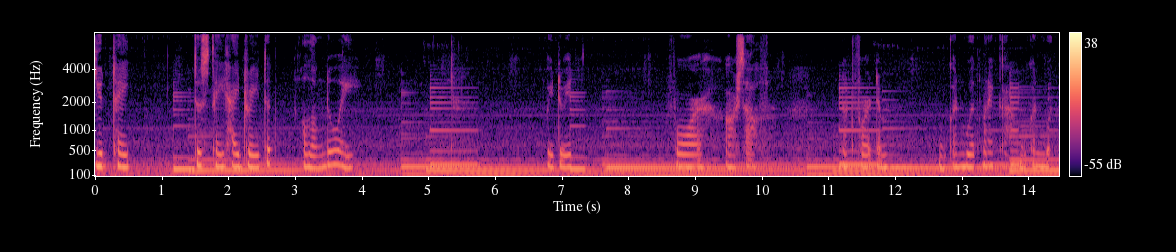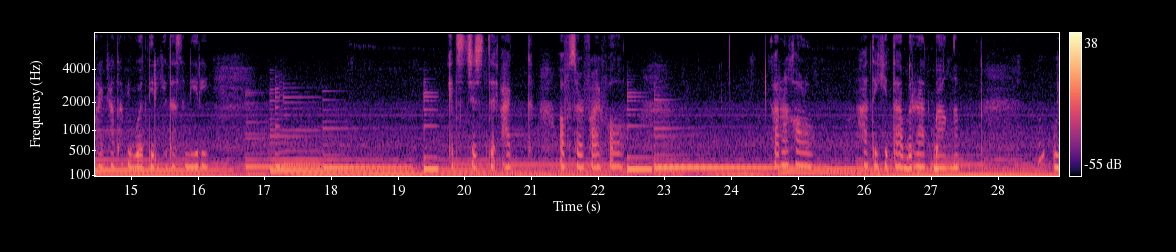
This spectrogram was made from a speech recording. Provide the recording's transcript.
you take to stay hydrated along the way we do it for ourselves not for them. Bukan buat mereka bukan buat mereka tapi buat diri kita sendiri. It's just the act of survival. Karena kalau hati kita berat banget we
